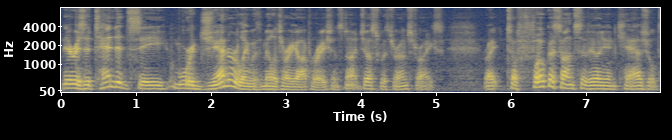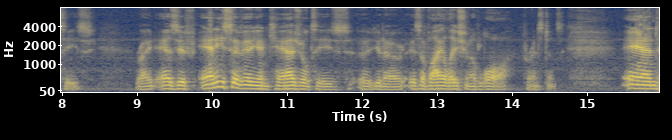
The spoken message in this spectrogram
there is a tendency more generally with military operations, not just with drone strikes, right, to focus on civilian casualties, right, as if any civilian casualties, uh, you know, is a violation of law, for instance. And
